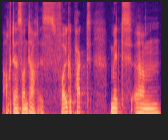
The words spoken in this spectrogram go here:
auch der Sonntag ist vollgepackt mit, ähm,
